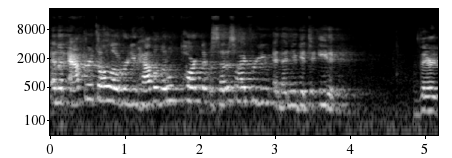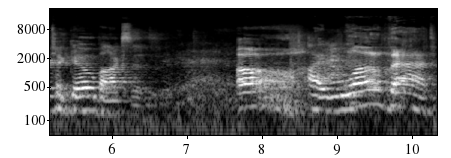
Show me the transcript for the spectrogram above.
And then after it's all over, you have a little part that was set aside for you, and then you get to eat it. They're to go boxes. Oh, I love that.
